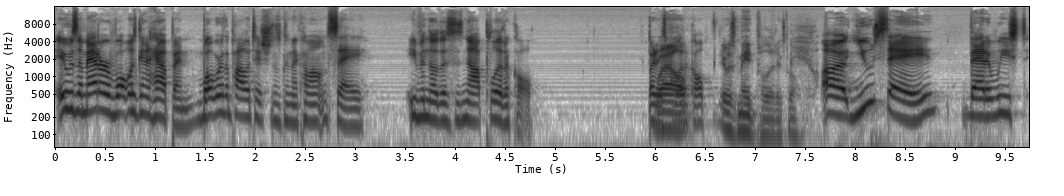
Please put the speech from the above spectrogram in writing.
it was a matter of what was going to happen. What were the politicians going to come out and say, even though this is not political, but it's well, political. it was made political. Uh, you say that at least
